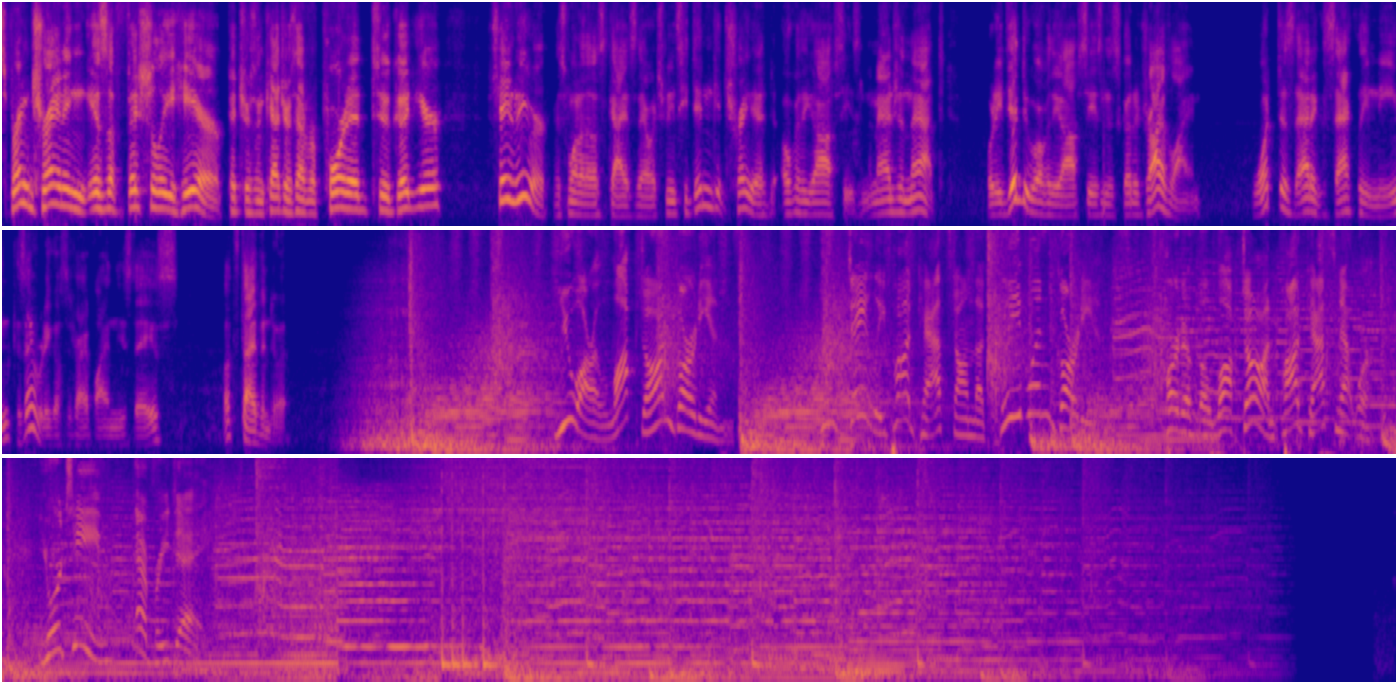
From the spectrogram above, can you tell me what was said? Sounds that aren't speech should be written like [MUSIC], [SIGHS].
Spring training is officially here. Pitchers and catchers have reported to Goodyear. Shane Bieber is one of those guys there, which means he didn't get traded over the offseason. Imagine that. What he did do over the offseason is go to Driveline. What does that exactly mean? Because everybody goes to Driveline these days. Let's dive into it. You are Locked On Guardians, your daily podcast on the Cleveland Guardians, part of the Locked On Podcast Network. Your team every day.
